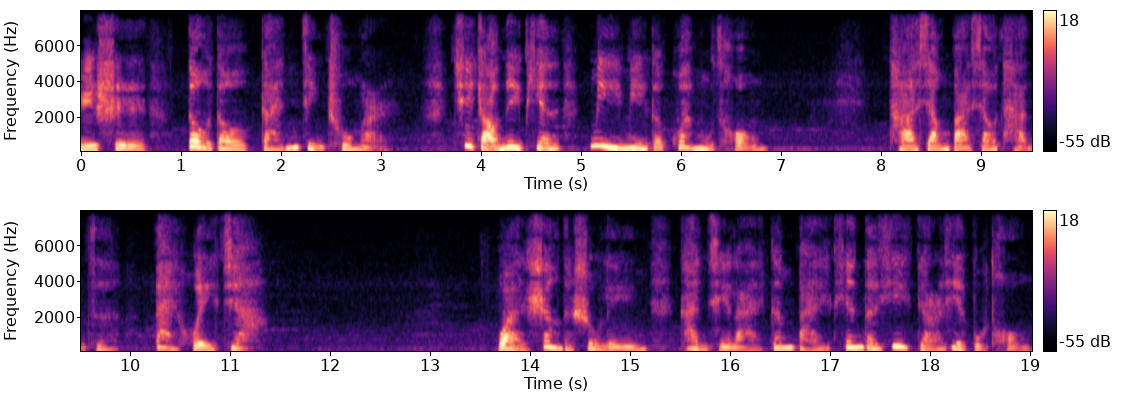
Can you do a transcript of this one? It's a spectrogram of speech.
于是，豆豆赶紧出门，去找那片密密的灌木丛。他想把小毯子带回家。晚上的树林看起来跟白天的一点儿也不同，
